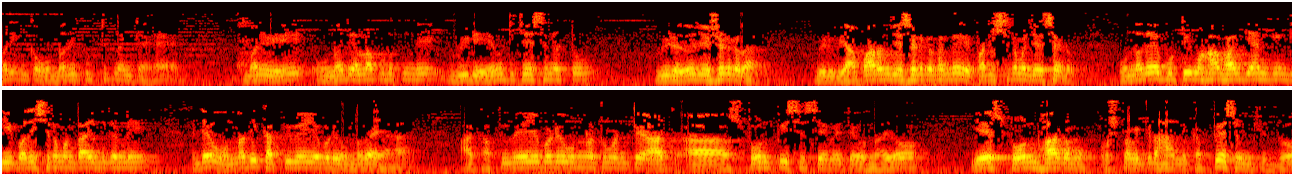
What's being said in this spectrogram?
మరి ఇంకా ఉన్నది పుట్టిందంటే మరి ఉన్నది ఎలా పుడుతుంది? వీడు ఏమిటి చేసినట్టు? వీడు ఏదో చేశాడు కదా. వీడు వ్యాపారం చేశాడు కదండి పరిశ్రమ చేశాడు. ఉన్నదే పుట్టి మహాభాగ్యానికి ఇంక ఈ పరిశ్రమ అంతా ఎందుకండి? అంటే ఉన్నది కప్పివేయబడి ఉన్నదయా? ఆ కప్పివేయబడి ఉన్నటువంటి ఆ స్టోన్ పీసెస్ ఏవైతే ఉన్నాయో ఏ స్టోన్ భాగము కృష్ణ విగ్రహాన్ని కప్పేసి ఉంచిందో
